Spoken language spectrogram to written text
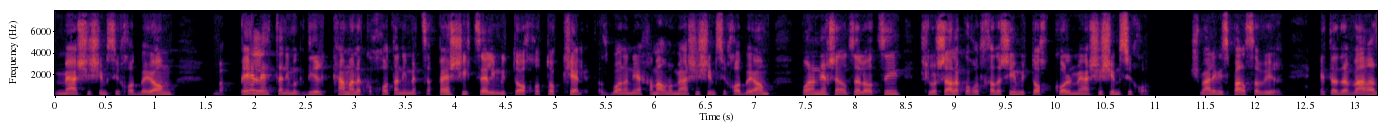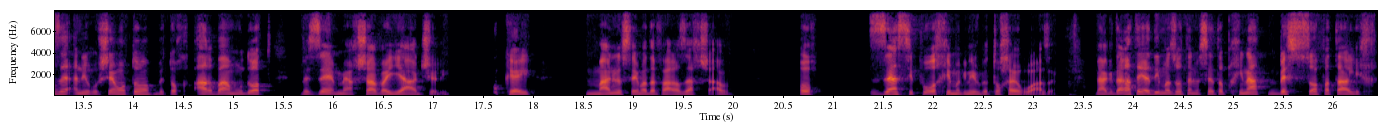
160 שיחות ביום, בפלט אני מגדיר כמה לקוחות אני מצפה שיצא לי מתוך אותו קלט. אז בואו נניח אמרנו 160 שיחות ביום, בואו נניח שאני רוצה להוציא שלושה לקוחות חדשים מתוך כל 160 שיחות. נשמע לי מספר סביר. את הדבר הזה אני רושם אותו בתוך ארבע עמודות, וזה מעכשיו היעד שלי. אוקיי, מה אני עושה עם הדבר הזה עכשיו? או, זה הסיפור הכי מגניב בתוך האירוע הזה. בהגדרת היעדים הזאת אני עושה את הבחינה בסוף התהליך.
